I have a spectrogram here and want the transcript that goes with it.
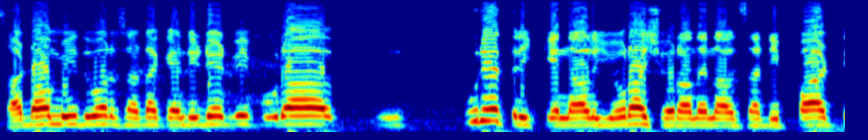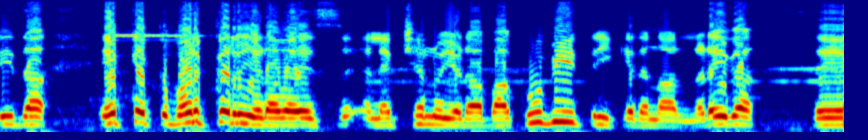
ਸਾਡਾ ਉਮੀਦਵਾਰ, ਸਾਡਾ ਕੈਂਡੀਡੇਟ ਵੀ ਪੂਰਾ ਪੂਰੇ ਤਰੀਕੇ ਨਾਲ ਯੋਰਾ ਸ਼ੋਰਾਂ ਦੇ ਨਾਲ ਸਾਡੀ ਪਾਰਟੀ ਦਾ ਇੱਕ ਇੱਕ ਵਰਕਰ ਜਿਹੜਾ ਵਾ ਇਸ ਇਲੈਕਸ਼ਨ ਨੂੰ ਜਿਹੜਾ ਬਾਖੂਬੀ ਤਰੀਕੇ ਦੇ ਨਾਲ ਲੜੇਗਾ ਤੇ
